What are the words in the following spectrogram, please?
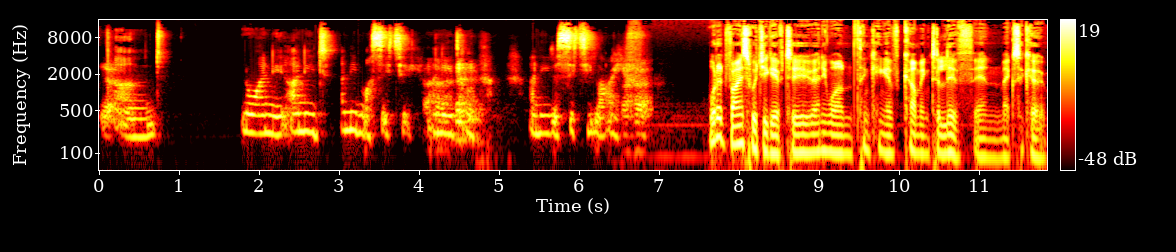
Yeah. and no, I need, I need, I need my city. I uh-huh. need, I need a city life. Uh-huh. What advice would you give to anyone thinking of coming to live in Mexico?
